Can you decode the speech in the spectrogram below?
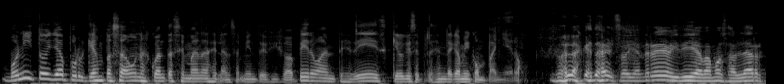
bonito ya porque han pasado unas cuantas semanas de lanzamiento de FIFA, pero antes de eso quiero que se presente acá mi compañero. Hola, ¿qué tal? Soy André. Hoy día vamos a hablar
